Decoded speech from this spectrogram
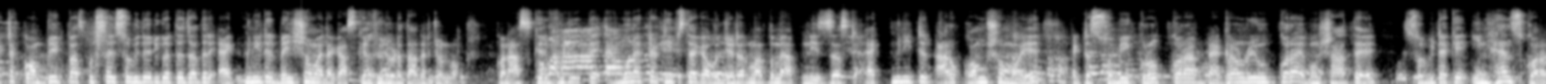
একটা কমপ্লিট পাসপোর্ট সাইজ ছবি তৈরি করতে যাদের এক মিনিটের বেশি সময় লাগে আজকের ভিডিওটা তাদের জন্য। কারণ আজকের ভিডিওতে এমন একটা টিপস দেখাবো যেটার মাধ্যমে আপনি জাস্ট এক মিনিটের আরও কম সময়ে একটা ছবি ক্রপ করা ব্যাকগ্রাউন্ড রিমুভ করা এবং সাথে ছবিটাকে ইনহ্যান্স করা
